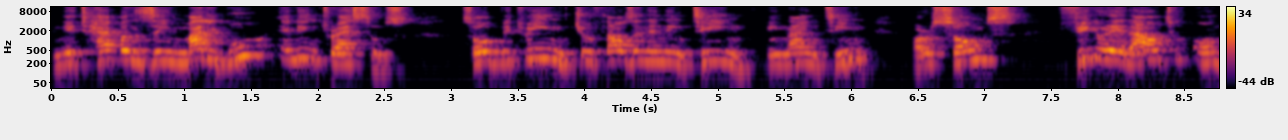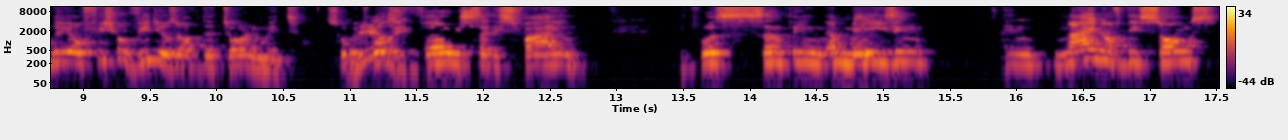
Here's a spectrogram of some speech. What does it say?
And it happens in Malibu and in Trestles. So between 2018 and 19, our songs figured it out on the official videos of the tournament. So it really? was very satisfying. It was something amazing. And nine of these songs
